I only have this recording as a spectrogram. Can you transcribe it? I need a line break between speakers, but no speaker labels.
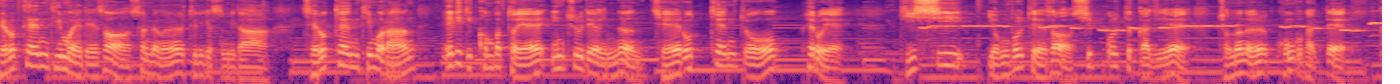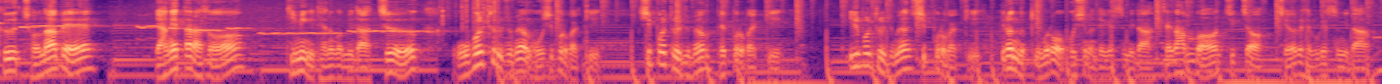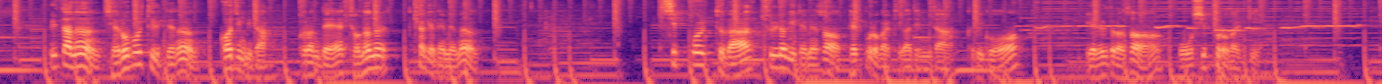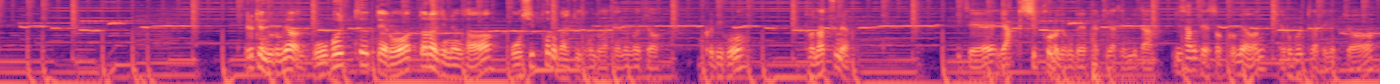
제로텐 디머에 대해서 설명을 드리겠습니다. 제로텐 디머란 LED 컨버터에 인출되어 있는 제로텐 쪽 회로에 DC 0V에서 10V까지의 전원을 공급할 때 그 전압의 양에 따라서 디밍이 되는 겁니다. 즉 5V를 주면 50% 밝기, 10V를 주면 100% 밝기, 1V를 주면 10% 밝기 이런 느낌으로 보시면 되겠습니다. 제가 한번 직접 제어를 해보겠습니다. 일단은 0V일 때는 꺼집니다. 그런데 전원을 켜게 되면은 10V가 출력이 되면서 100% 밝기가 됩니다. 그리고 예를 들어서 50% 밝기 이렇게 누르면 5V대로 떨어지면서 50% 밝기 정도가 되는 거죠. 그리고 더 낮추면 이제 약 10% 정도의 밝기가 됩니다. 이 상태에서 끄면 0V가 되겠죠.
